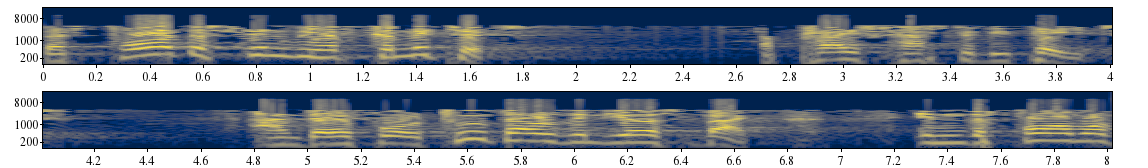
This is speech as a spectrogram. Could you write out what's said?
that for the sin we have committed, a price has to be paid. And therefore, 2,000 years back, in the form of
